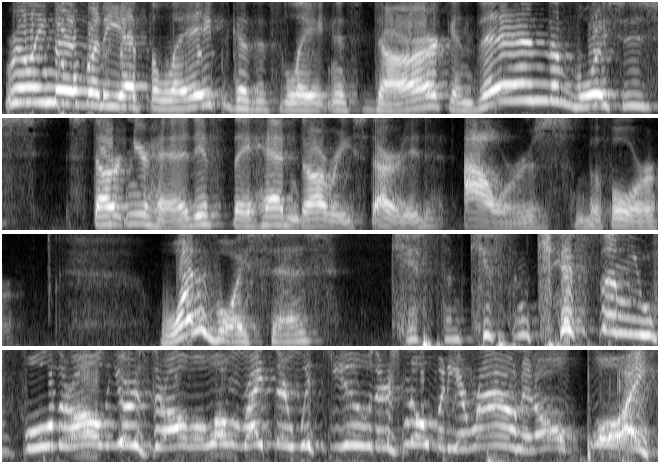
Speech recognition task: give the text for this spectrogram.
really nobody at the lake because it's late and it's dark. And then the voices start in your head, if they hadn't already started hours before. One voice says, Kiss them, kiss them, kiss them, you fool. They're all yours. They're all alone right there with you. There's nobody around. And oh boy,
